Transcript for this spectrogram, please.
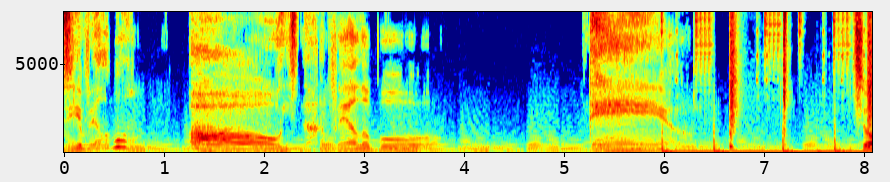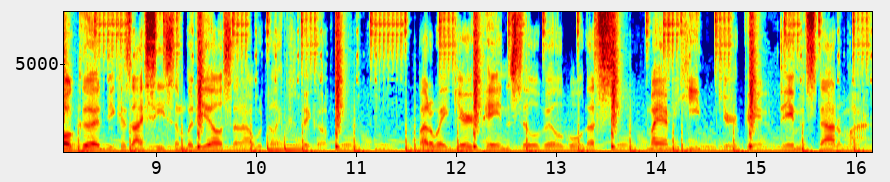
Is he available? Oh, he's not available. Damn. It's all good because I see somebody else that I would like to pick up. By the way, Gary Payton is still available. That's Miami Heat, Gary Payton, Damon Stoudemire.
